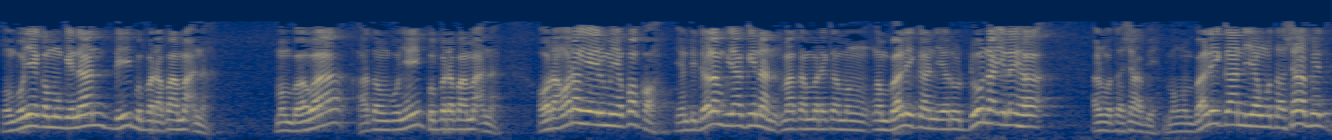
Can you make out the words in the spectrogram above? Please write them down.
Mempunyai kemungkinan di beberapa makna. Membawa atau mempunyai beberapa makna. Orang-orang yang ilmunya kokoh, yang di dalam keyakinan, maka mereka mengembalikan yaruduna ilaiha al-mutasyabih. Mengembalikan yang mutasyabih,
